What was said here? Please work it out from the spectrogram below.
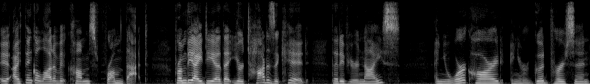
it, I think a lot of it comes from that, from the idea that you're taught as a kid that if you're nice and you work hard and you're a good person,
